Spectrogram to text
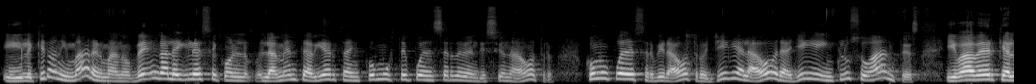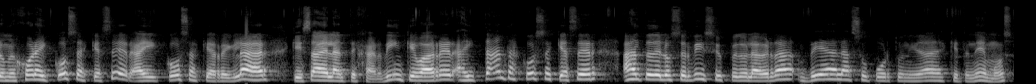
Y le quiero animar, hermano, venga a la iglesia con la mente abierta en cómo usted puede ser de bendición a otro, cómo puede servir a otro. Llegue a la hora, llegue incluso antes y va a ver que a lo mejor hay cosas que hacer, hay cosas que arreglar, quizá el antejardín que barrer, hay tantas cosas que hacer antes de los servicios, pero la verdad, vea las oportunidades que tenemos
